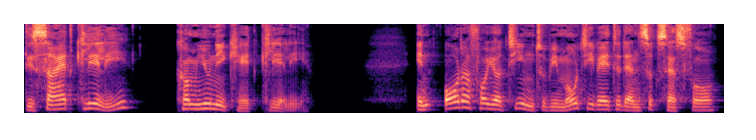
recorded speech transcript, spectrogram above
decide clearly, communicate clearly. In order for your team to be motivated and successful,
